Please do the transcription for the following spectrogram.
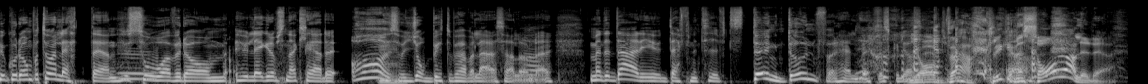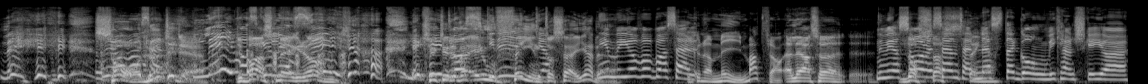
Hur går de på toaletten? Hur sover de? Hur lägger de sina kläder? Åh, det är så jobbigt att behöva lära sig alla de där. Men det där är ju definitivt stäng dörren för helvete skulle jag säga. Ja, verkligen. Men sa du aldrig det? Sa du inte det? Nej, Du bara smög runt. Jag Tyckte det var skrika. ofint att säga det? Nej, men jag var bara så här, Du kunde ha mimat fram, eller alltså Nej, men jag sa det sen så här, nästa gång vi kanske ska göra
